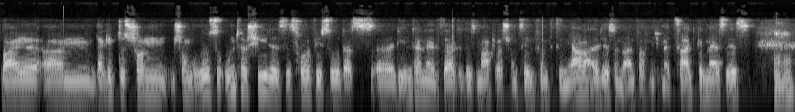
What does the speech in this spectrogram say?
weil ähm, da gibt es schon, schon große Unterschiede. Es ist häufig so, dass äh, die Internetseite des Maklers schon 10, 15 Jahre alt ist und einfach nicht mehr zeitgemäß ist. Mhm.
